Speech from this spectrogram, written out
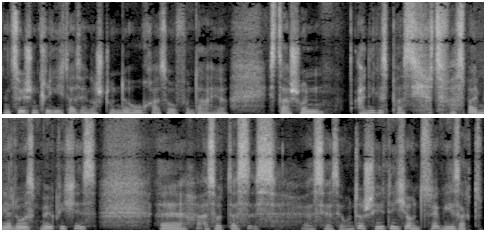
Inzwischen kriege ich das in einer Stunde hoch, also von daher ist da schon einiges passiert, was bei mir los möglich ist. Äh, also das ist sehr, sehr unterschiedlich und wie gesagt,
